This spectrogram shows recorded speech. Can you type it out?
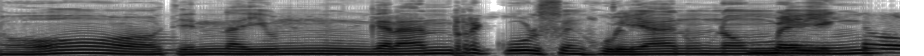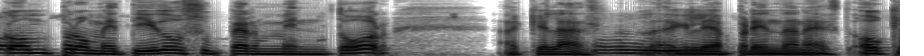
Oh, ah. tienen ahí un gran recurso en Julián, un hombre bien comprometido, super mentor, a que las, le aprendan a esto. Ok,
